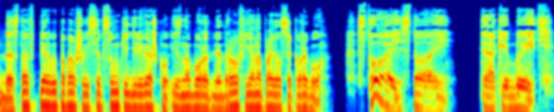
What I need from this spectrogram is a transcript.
Достав первый попавшуюся в сумке деревяшку из набора для дров, я направился к врагу. «Стой, стой! Так и быть.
